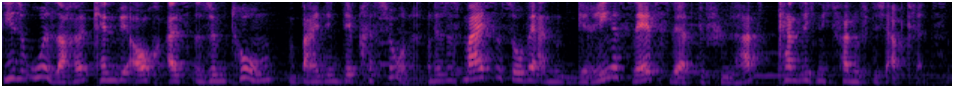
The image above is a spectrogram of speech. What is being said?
Diese Ursache kennen wir auch als Symptom bei den Depressionen. Und es ist meistens so, wer ein geringes Selbstwertgefühl hat, kann sich nicht vernünftig abgrenzen.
